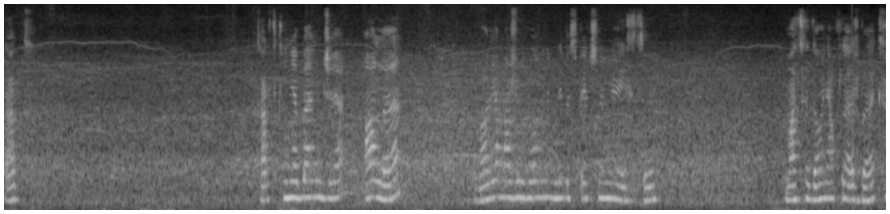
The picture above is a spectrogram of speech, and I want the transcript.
Tak. Kartki nie będzie, ale Walia ma rzut wolny w niebezpiecznym miejscu. Macedonia flashback.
